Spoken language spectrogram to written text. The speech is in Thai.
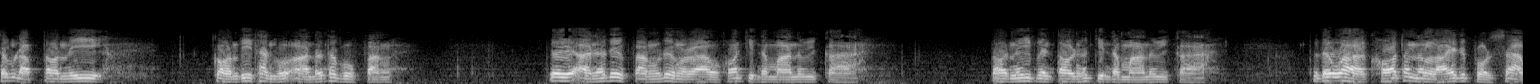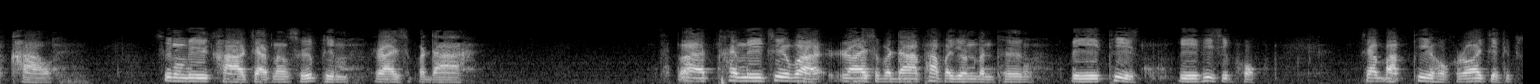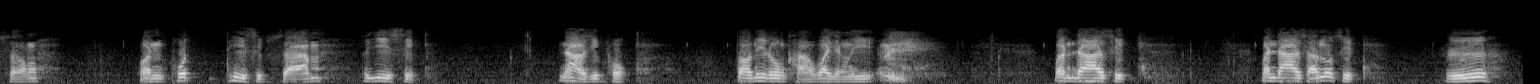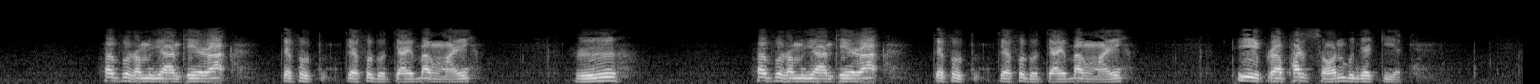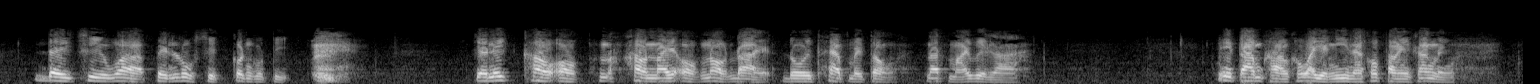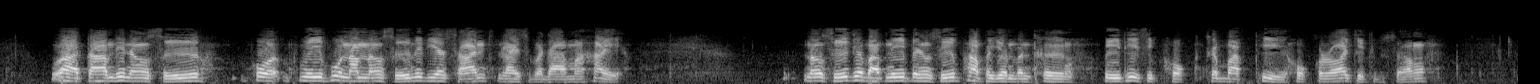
สำหรับตอนนี้ก่อนที่ท่านผู้อ่านและท่านผู้ฟังจะได้อ่านและได้ฟังเรื่องราวของจินตมานวิกา ตอนนี้เป็นตอนของจินตมานวิกาแต่ได้ว่าขอท่านทั้งหลายได้โปรดทราบข่าว ซึ่งมีข่าวจากหนังสือพิมพ์รายสัปดาห์ว่าให้มีชื่อว่ารายสัปดาห์ภาพยนตร์บันเทิง ปีที่ปีที่สิบหก ฉบับที่หกร้อยเจ็ดสิบสองวันพุธที่สิบสามและยี่สิบหน้าสิบหกตอนนี้ลงข่าวว่าอย่างนี้ บรรดาสิทธิ์บรรดาสานุสิทธิ์หรือพระพุทธมยานเทระจะสุดจะสุดใจบ้างไหม หรือพระพุทธมยานเทระจะสุดจะสุดใจบ้างไหม ที่ประพัฒสอนบุญญเกียรติ ได้ชื่อว่าเป็นลูกศิษย์ก้นกุฏิจะนิกเข้าออกเข้าในออกนอกได้ โดยแทบไม่ต้องนัดหมายเวลา นี่ตามข่าวเขาว่าอย่างนี้นะเขาฟังอีกครั้งหนึ่ง ว่าตามที่หนังสือผู้มีผู้นำหนังสือนิตยสารรายสัปดาห์มาให้ หนังสือฉบับนี้เป็นหนังสือภาพยนตร์บันเทิง ปีที่สิบหกฉบับที่หกร้อยเจ็ดสิบสอง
